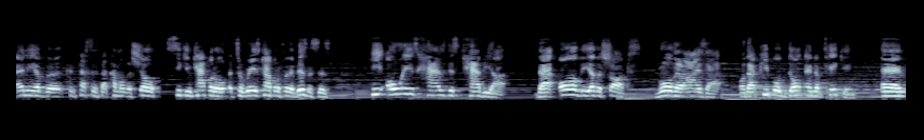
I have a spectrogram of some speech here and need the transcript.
any of the contestants that come on the show seeking capital to raise capital for their businesses, he always has this caveat that all the other sharks roll their eyes at or that people don't end up taking. And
